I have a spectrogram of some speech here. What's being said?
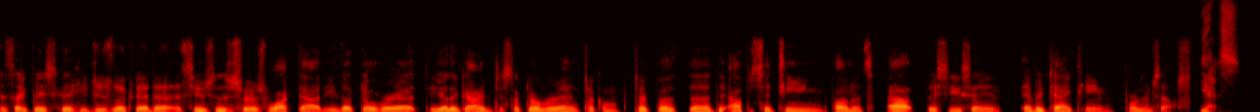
It's like basically he just looked at uh, as soon as Luchasaurus walked out, he looked over at the other guy, just looked over and took them, took both uh, the opposite team opponents out, basically saying every tag team for themselves. Yes.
